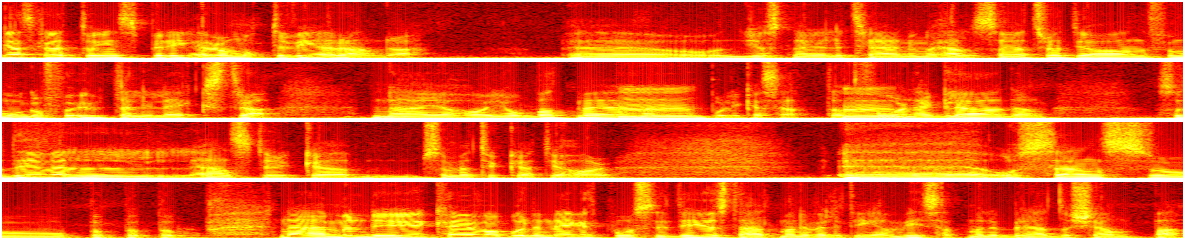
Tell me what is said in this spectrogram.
ganska lätt att inspirera och motivera andra. Eh, och just när det gäller träning och hälsa. Jag tror att jag har en förmåga att få ut det lilla extra när jag har jobbat med människor på olika sätt. Att få den här glöden. Så det är väl en styrka som jag tycker att jag har. Eh, och sen så... Upp, upp, upp. Nej, men det kan ju vara både negativt och positivt. Det är just det här att man är väldigt envis. Att man är beredd att kämpa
